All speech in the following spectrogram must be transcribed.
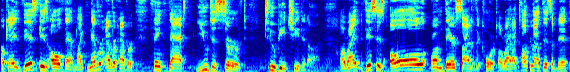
okay? This is all them. Like never, ever, ever think that you deserved to be cheated on. All right, this is all on their side of the court, all right? I talked about this a bit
